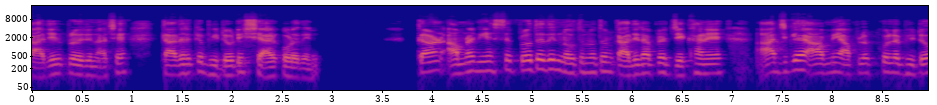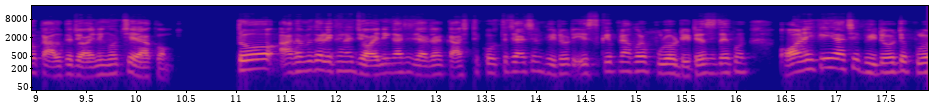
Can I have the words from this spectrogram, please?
কাজের প্রয়োজন আছে, তাদেরকে ভিডিওটি শেয়ার করে দিন। কারণ আমরা নিয়ে এসেছি প্রতিদিন নতুন নতুন কাজের আপডেট যেখানে আজকে আমি আপলোড করলে ভিডিও কালকে জয়েনিং হচ্ছে এরকম। তো আগামীকাল এখানে জয়েনিং আছে, যারা যারা কাজটি করতে চাইছেন ভিডিওটি স্কিপ না করে পুরো ডিটেলস দেখুন। অনেকেই আছে ভিডিওটি পুরো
